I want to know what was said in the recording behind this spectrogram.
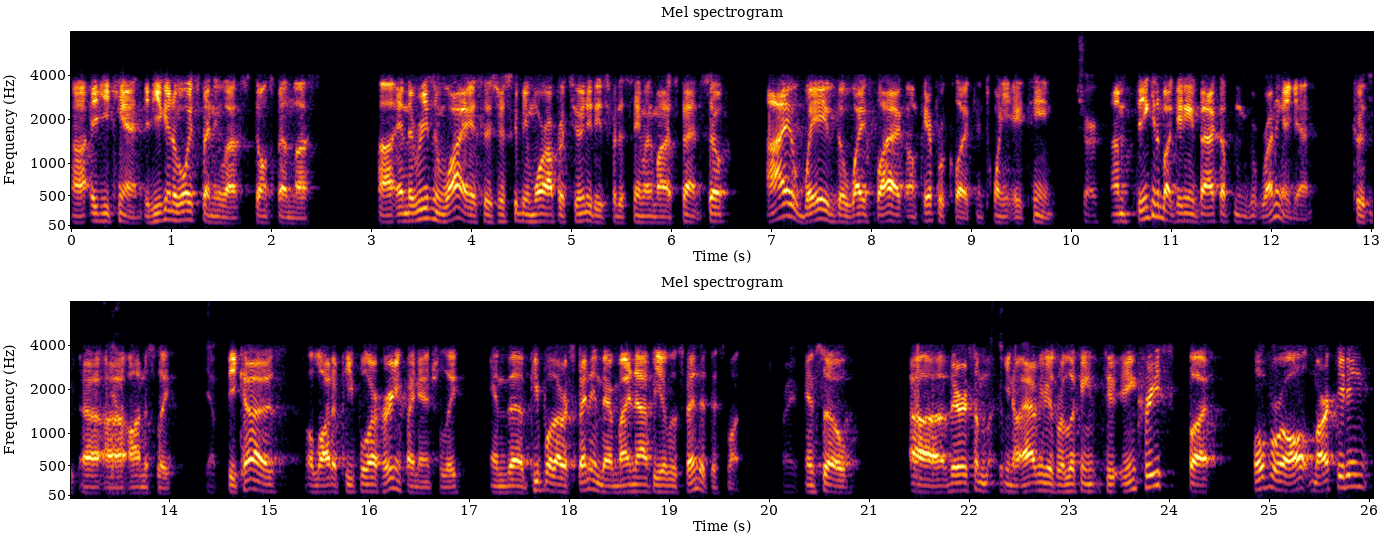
Uh, if you can, if you can avoid spending less, don't spend less. Uh, and the reason why is there's just going to be more opportunities for the same amount of spend. So I waved the white flag on pay per click in 2018. Sure. I'm thinking about getting it back up and running again. Because uh, uh, honestly, Yep. Because a lot of people are hurting financially, and the people that are spending there might not be able to spend it this month. Right. And so uh, there are some you know avenues we're looking to increase, but overall marketing.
